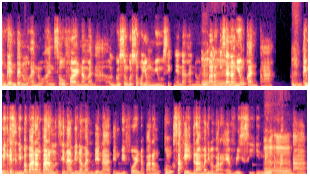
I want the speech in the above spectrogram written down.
ang ganda nung ano, and so far naman ah, gustong gusto ko yung music niya na ano, na parang isa Mm. lang yung kanta. I mean kasi 'di ba parang parang sinabi naman din natin before na parang kung sa K-drama 'di ba parang every scene may Mm-mm. pakanta.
